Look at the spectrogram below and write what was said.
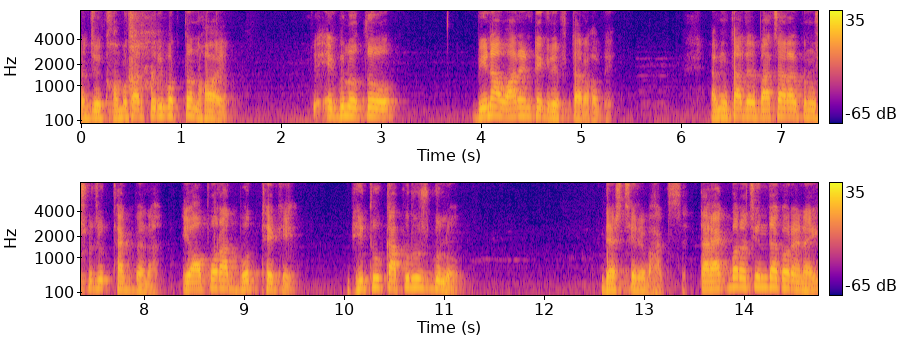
কারণ যে ক্ষমতার পরিবর্তন হয় এগুলো তো বিনা ওয়ারেন্টে গ্রেফতার হবে। এবং তাদের বাঁচার আর কোনো সুযোগ থাকবে না। এই অপরাধ বোধ থেকে ভীতু কাপুরুষগুলো দেশ ছেড়ে ভাগছে। তারা একবারও চিন্তা করে নাই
